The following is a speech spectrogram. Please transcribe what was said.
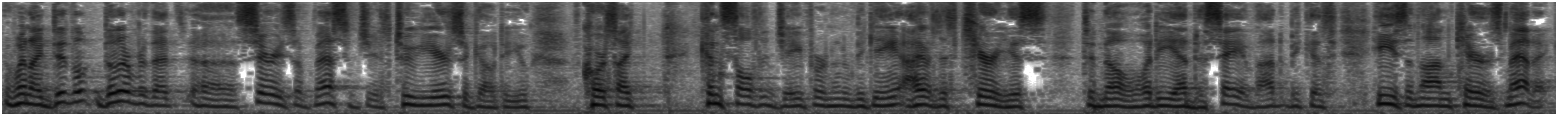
when I did deliver that uh, series of messages two years ago to you, of course I consulted J. Vernon in the beginning. I was just curious to know what he had to say about it because he's a non-charismatic,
